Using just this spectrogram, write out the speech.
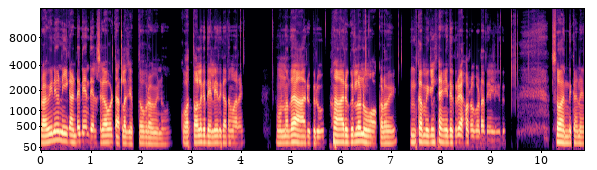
ప్రవీణు నీకంటే నేను తెలుసు కాబట్టి అట్లా చెప్తావు ప్రవీణు. కొత్తోళ్ళకి తెలియదు కదా మరి. ఉన్నదే ఆరుగురు. ఆరుగురులో ఆరుగురిలో నువ్వు ఒక్కడవి ఇంకా మిగిలిన ఐదుగురు ఎవరో కూడా తెలియదు సో, అందుకనే.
